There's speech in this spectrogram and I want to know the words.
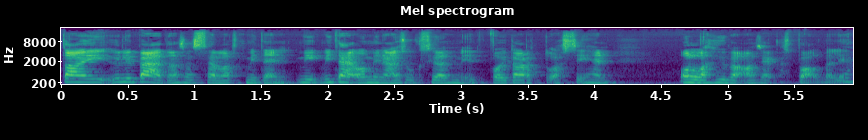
Tai ylipäätänsä sellaista, miten, mitä ominaisuuksia voi tarttua siihen olla hyvä asiakaspalvelija.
